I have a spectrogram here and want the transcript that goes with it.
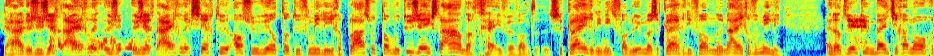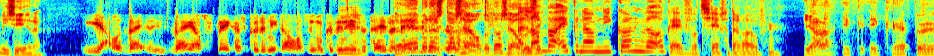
Ja, dus u zegt, eigenlijk, u, u, zegt eigenlijk, zegt u, als u wilt dat uw familie geplaatst wordt... dan moet u ze extra aandacht geven. Want ze krijgen die niet van u, maar ze krijgen die van hun eigen familie. En dat wilt u een beetje gaan organiseren. Ja, want wij, wij als verpleeghuis kunnen niet alles doen. We kunnen niet het hele leven... Nee, maar dat is, dat is helder. Dat is helder. Dus landbouweconoom Niek Koning wil ook even wat zeggen daarover. Ja, ik, ik heb uh,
